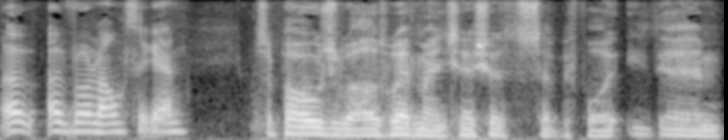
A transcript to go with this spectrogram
a, a run out again. suppose as well, as we've mentioned, I should have said before, um,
